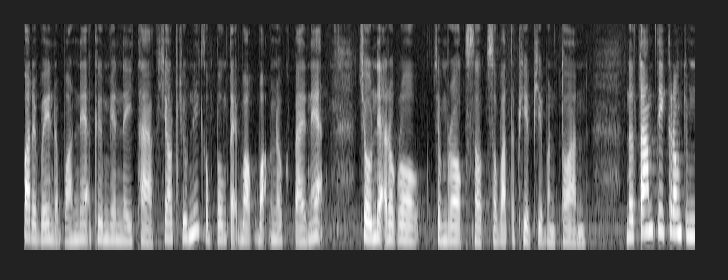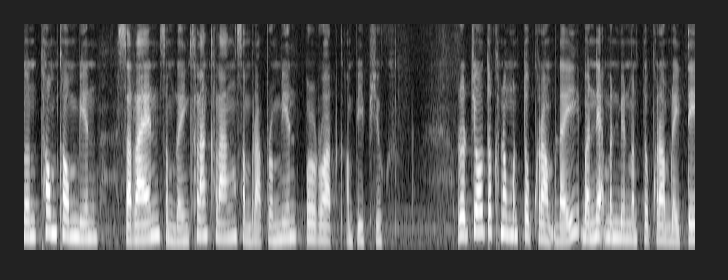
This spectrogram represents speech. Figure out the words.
បរិវេណរបស់អ្នកគឺមានន័យថាខ្យល់ព្យុះនេះកំពុងតែបោកបក់នៅក្បែរអ្នកចូលអ្នករករកចម្រោកសវត្ថភាពជាបន្ទាន់ នៅតាមទីក្រុងចំនួនធំធំមានសារ៉ែនសម្លេងខ្លាំងខ្លាំងសម្រាប់ប្រមានពលរដ្ឋអំពីព្យុះរត់ចូលទៅក្នុងបន្ទប់ក្រោមដីបើអ្នកមិនមានបន្ទប់ក្រោមដីទេ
